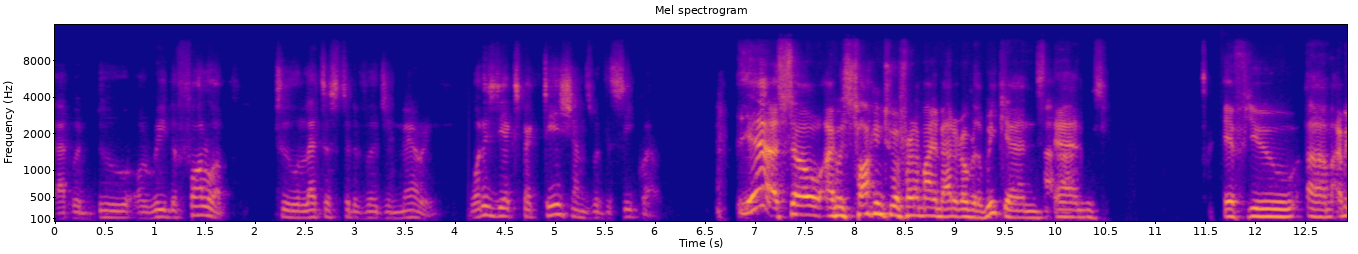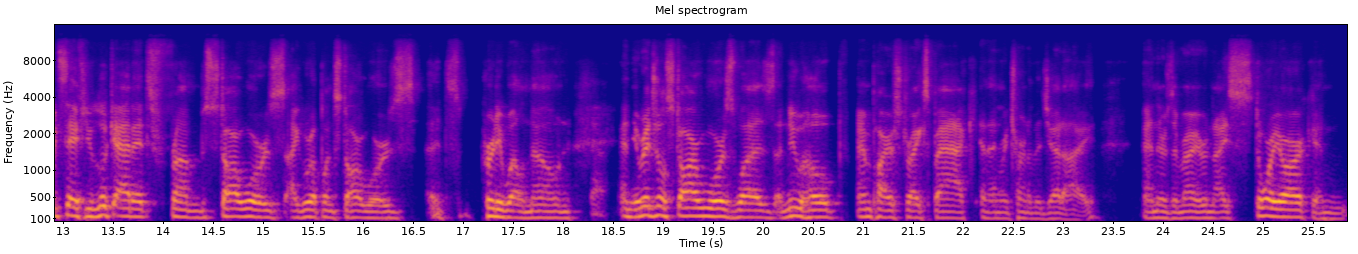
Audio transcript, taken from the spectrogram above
that would do or read the follow-up to Letters to the Virgin Mary? what is the expectations with the sequel? Yeah, so I was talking to a friend of mine about it over the weekend, uh-huh. and if you, um, I would say, if you look at it from Star Wars, I grew up on Star Wars. It's pretty well known, yeah. and the original Star Wars was A New Hope, Empire Strikes Back, and then Return of the Jedi. And there's a very nice story arc, and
